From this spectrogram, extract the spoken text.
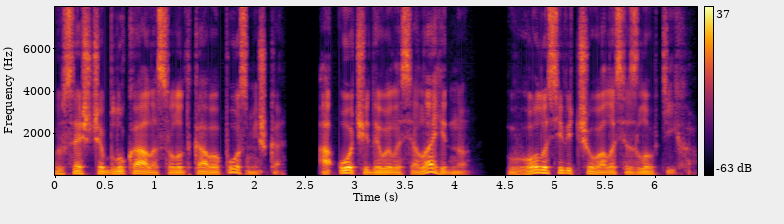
все ще блукала солодкава посмішка, а очі дивилися лагідно, в голосі відчувалася зловтіха.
